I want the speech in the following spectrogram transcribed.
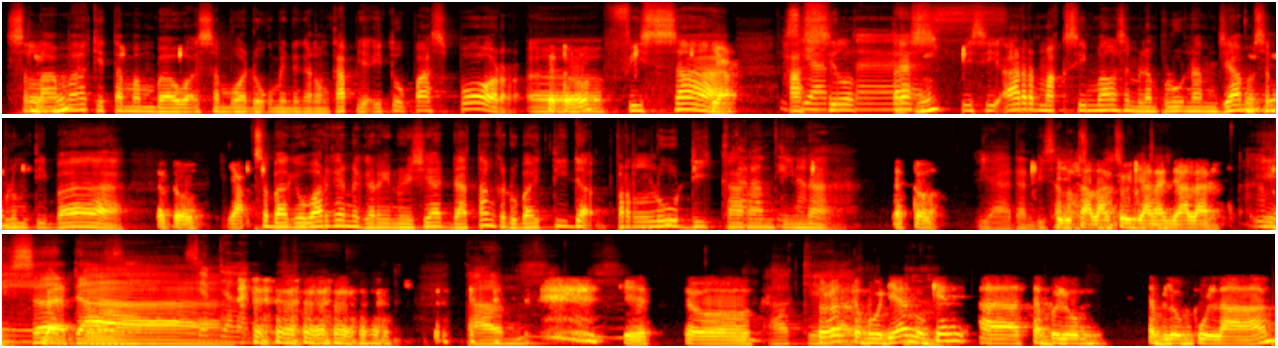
selama Mm-hmm. kita membawa semua dokumen dengan lengkap yaitu paspor, Betul. visa, Ya. hasil PCR tes. PCR maksimal 96 jam Mhm. sebelum tiba. Betul. Ya, Sebagai warga negara Indonesia datang ke Dubai tidak perlu dikarantina. betul. Ya, dan bisa, Bisa langsung jalan-jalan. Ih, sedap. Siap jalan. Tahun, gitu. oke. Terus kemudian Hmm. mungkin uh, sebelum sebelum pulang,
